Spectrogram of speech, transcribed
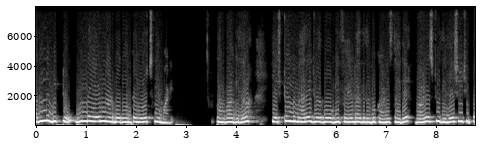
ಅದನ್ನ ಬಿಟ್ಟು ಮುಂದೆ ಏನ್ ಮಾಡ್ಬೋದು ಅಂತ ಯೋಚನೆ ಮಾಡಿ. ಪರವಾಗಿಲ್ಲ. ಎಷ್ಟೊಂದು ಮ್ಯಾರೇಜ್ ವರ್ಗು ಹೋಗಿ ಫೇಲ್ಡ್ ಆಗಿರೋದು ಕಾಣಿಸ್ತಾ ಇದೆ. ಬಹಳಷ್ಟು ರಿಲೇಶನ್ಶಿಪ್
